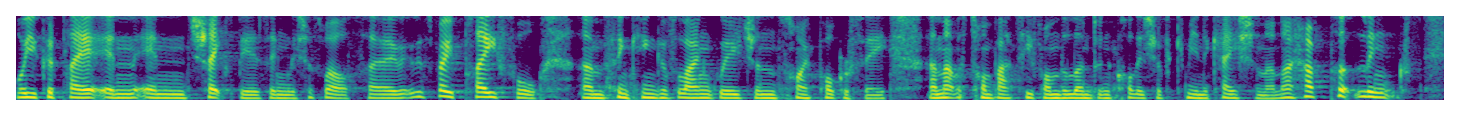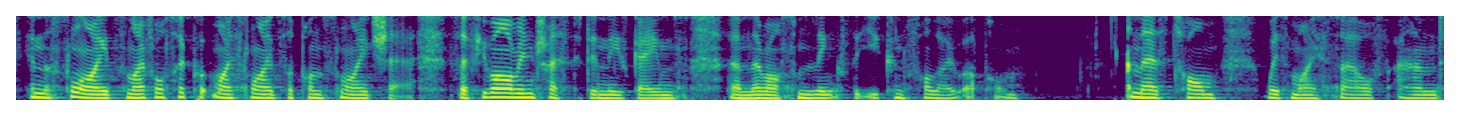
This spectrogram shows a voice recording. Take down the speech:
or you could play it in, in Shakespeare's English as well. So it was very playful um, thinking of language and typography. And that was Tom Batty from the London College of Communication. And I have put links in the slides and I've also put my slides up on SlideShare. So if you are interested in these games, um, there are some links that you can follow up on. And there's Tom with myself and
